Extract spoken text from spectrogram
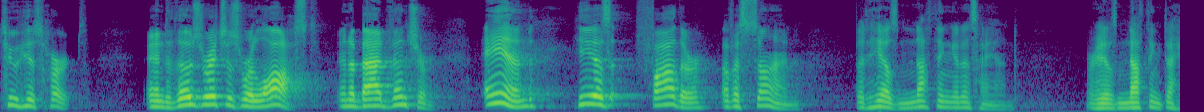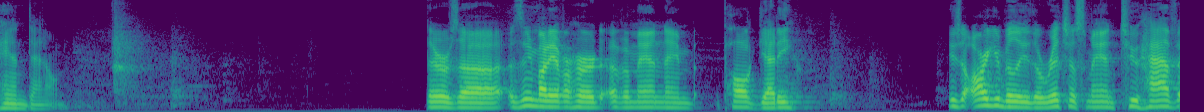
to his hurt, and those riches were lost in a bad venture. And he is father of a son, but he has nothing in his hand, or he has nothing to hand down. There's a, has anybody ever heard of a man named Paul Getty? He's arguably the richest man to have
